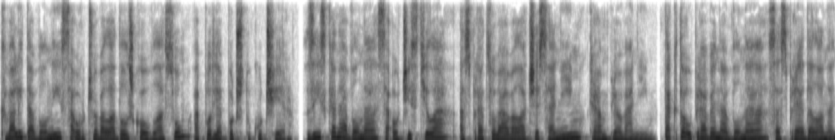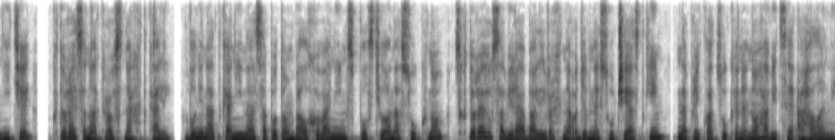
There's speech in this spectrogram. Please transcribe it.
Kvalita vlny sa určovala dĺžkou vlasu a podľa počtu kučier. Získaná vlna sa očistila a spracovávala česaním, krampľovaním. Takto upravená vlna sa spriadala na nite, ktoré sa na krosnách tkali. Vlnená tkanina sa potom valchovaním spustila na súkno, z ktorého sa vyrábali vrchné odevné súčiastky, napríklad oblúkené nohavice a haleny.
